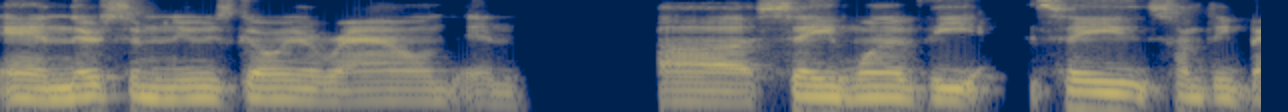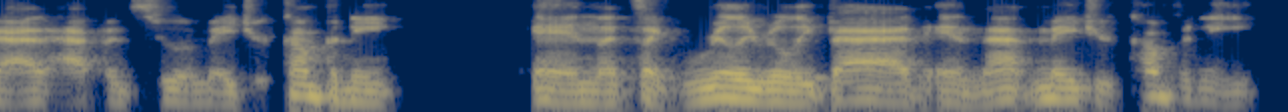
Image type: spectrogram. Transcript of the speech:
And there's some news going around, and uh, say one of the, say something bad happens to a major company, and that's like really, really bad, and that major company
